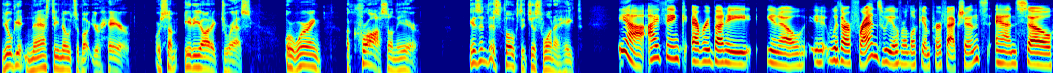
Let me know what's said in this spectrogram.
You'll get nasty notes about your hair or some idiotic dress or wearing a cross on the air. Isn't this folks that just want to hate? Yeah, I think everybody, you know, i with our friends, we overlook imperfections. And so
